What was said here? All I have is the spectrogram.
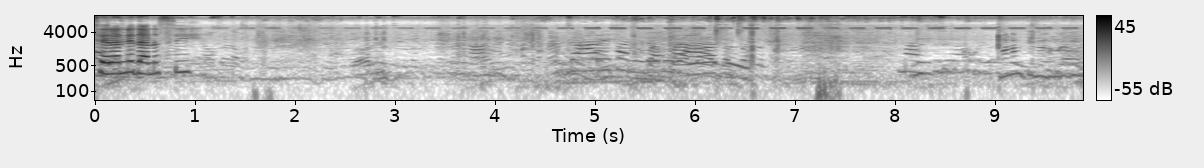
శరణ్య ధనుశ్రీ. ఇంకో పనులు ఇది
